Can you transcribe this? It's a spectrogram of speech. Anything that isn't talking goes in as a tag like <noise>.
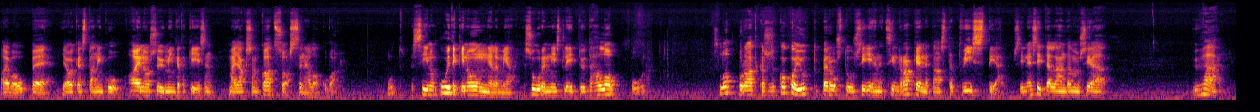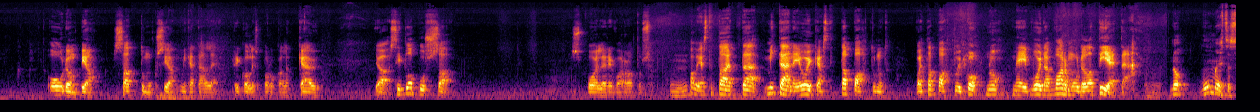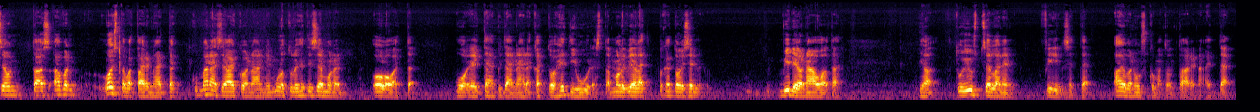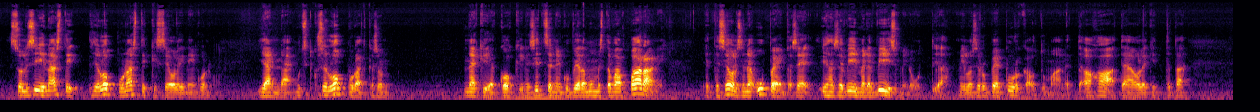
aivan upea. Ja oikeastaan niin kuin ainoa syy, minkä takia sen, mä jaksan katsoa sen elokuvan. Mutta siinä on kuitenkin ongelmia, ja suurin niistä liittyy tähän loppuun. Se loppuratkaisu, se koko juttu perustuu siihen, että siinä rakennetaan sitä twistiä. Siinä esitellään tämmöisiä yhä oudompia sattumuksia, mikä tälle rikollisporukalle käy. Ja sitten lopussa, spoilerivaroitus, mm-hmm. paljastetaan, että mitään ei oikeasti tapahtunut, vai tapahtuiko? No, me ei voida varmuudella tietää. No, mun mielestä se on taas aivan loistava tarina, että kun mä näin sen aikoinaan, niin mulla tuli heti semmoinen olo, että voi ei, tämä pitää nähdä, katsoa heti uudestaan. Mä olin vielä, mä katsoin sen videonauhalta ja tuli just sellainen fiilis, että aivan uskomaton tarina. Että se oli siihen asti, siihen loppuun astikin se oli niin kuin jännä, mutta sitten kun se loppuratkaisun näki ja koki, niin sitten se niin kuin vielä mun mielestä vaan parani. Että se oli siinä upeinta se, ihan se viimeinen viisi minuuttia, milloin se rupeaa purkautumaan, että ahaa, tämä olikin tätä,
